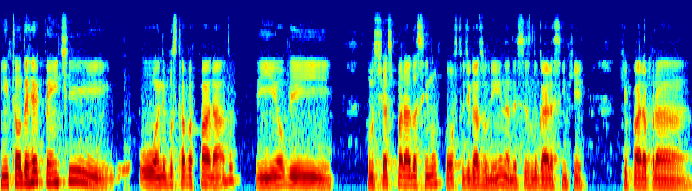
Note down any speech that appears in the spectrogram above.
Então, de repente, o ônibus estava parado e eu vi como se tivesse parado assim num posto de gasolina, desses lugares assim que, que para para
